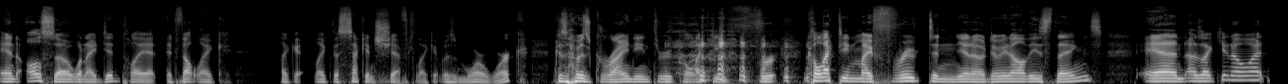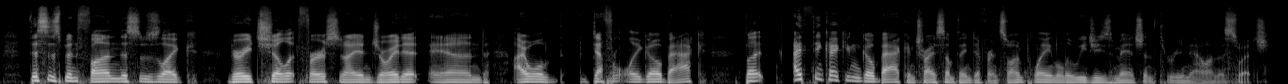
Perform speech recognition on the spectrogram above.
And also when I did play it, it felt like like like the second shift, like it was more work because I was grinding through collecting fru- collecting my fruit and you know doing all these things. And I was like, you know what, this has been fun. This was like very chill at first, and I enjoyed it. And I will definitely go back. But I think I can go back and try something different. So I'm playing Luigi's Mansion Three now on the Switch.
